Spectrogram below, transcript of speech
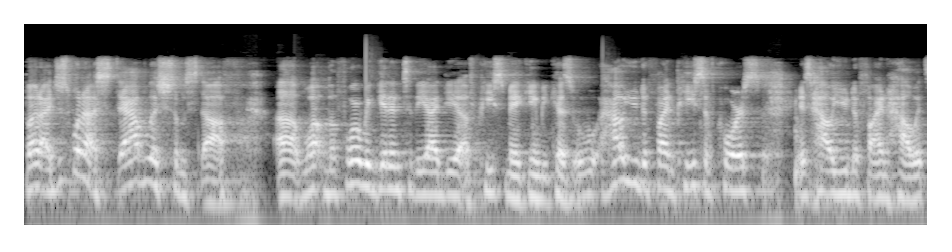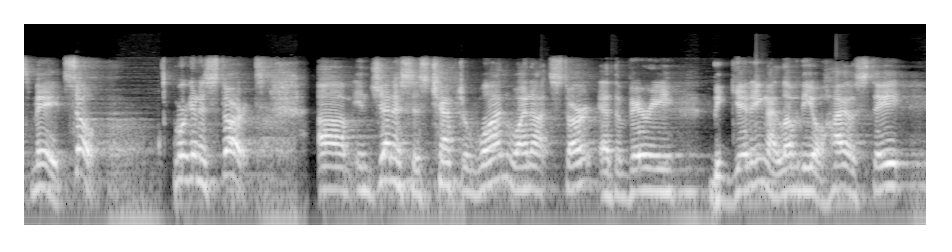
But I just want to establish some stuff uh, what, before we get into the idea of peacemaking, because how you define peace, of course, is how you define how it's made. So we're going to start. Um, in Genesis chapter 1. Why not start at the very beginning? I love the Ohio State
